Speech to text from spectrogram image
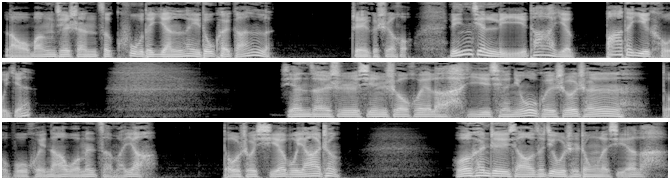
老王家婶子哭的眼泪都快干了。这个时候，临见李大爷吧的一口烟。现在是新社会了，一切牛鬼蛇神都不会拿我们怎么样。都说邪不压正。我看这小子就是中了邪了，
